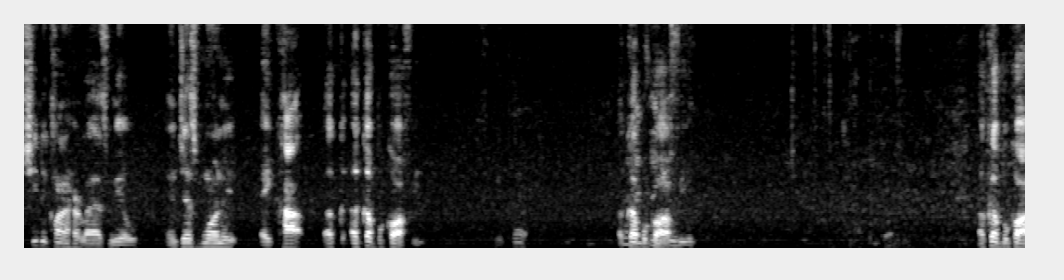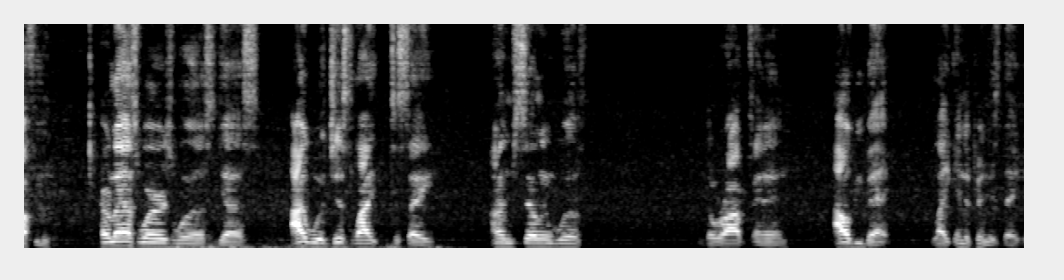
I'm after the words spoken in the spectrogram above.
she declined her last meal and just wanted a cup a, a cup of coffee. A What cup of coffee. A cup of coffee. Her last words was, "Yes, I would just like to say I'm selling with the rocks and I'll be back like Independence Day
